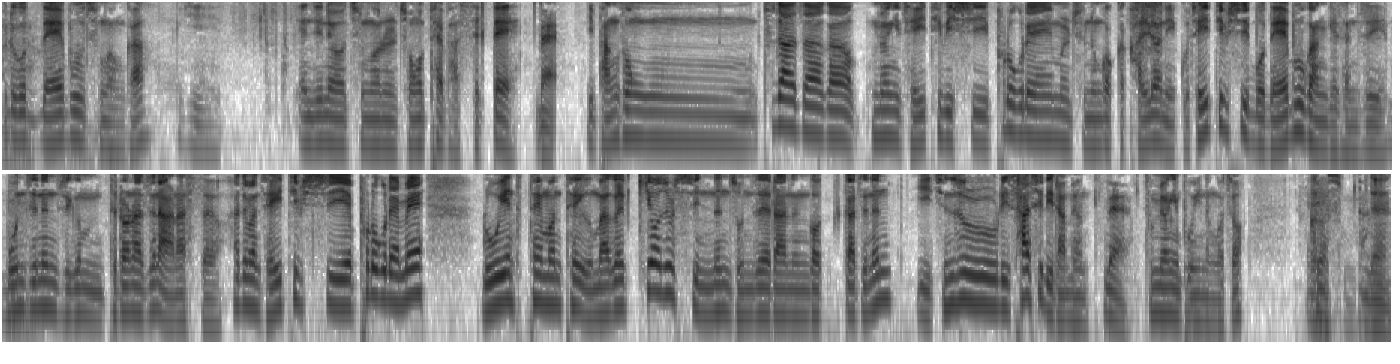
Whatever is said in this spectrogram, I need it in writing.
그리고 내부 증언과 이 엔지니어 증언을 종합해 봤을 때, 네. 이 방송 투자자가 분명히 JTBC 프로그램을 주는 것과 관련이 있고 JTBC 뭐 내부 관계자인지 뭔지는 지금 드러나지는 않았어요. 하지만 JTBC의 프로그램에 로이 엔터테인먼트의 음악을 끼워줄 수 있는 존재라는 것까지는 이 진술이 사실이라면 네. 분명히 보이는 거죠. 예. 그렇습니다. 네.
